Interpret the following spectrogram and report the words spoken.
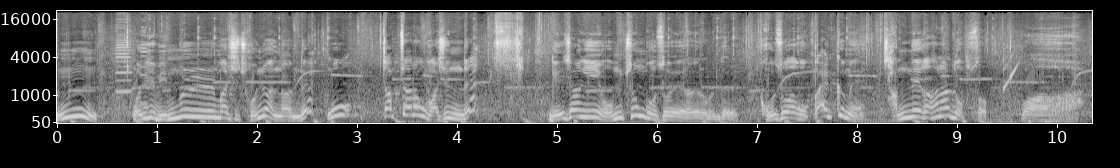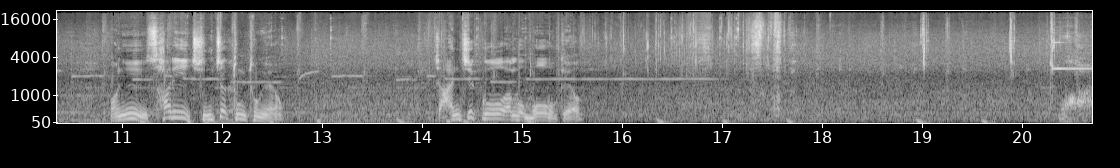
어, 이게 민물 맛이 전혀 안 나는데? 오, 짭짤하고 맛있는데? 내장이 엄청 고소해요, 여러분들. 고소하고 깔끔해. 잡내가 하나도 없어. 와, 아니 살이 진짜 통통해요. 자, 안 찍고 한번 먹어볼게요. 와,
